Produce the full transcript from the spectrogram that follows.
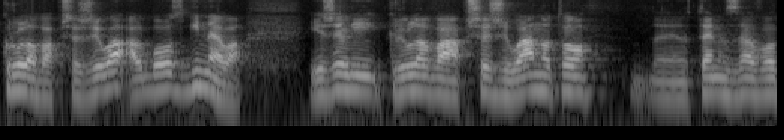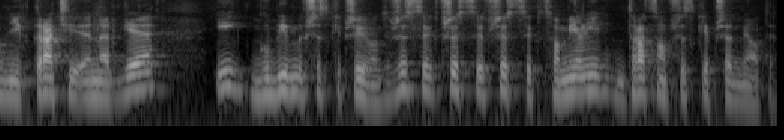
królowa przeżyła, albo zginęła. Jeżeli królowa przeżyła, no to yy, ten zawodnik traci energię i gubimy wszystkie przedmioty. Wszyscy, wszyscy, wszyscy, co mieli, tracą wszystkie przedmioty.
